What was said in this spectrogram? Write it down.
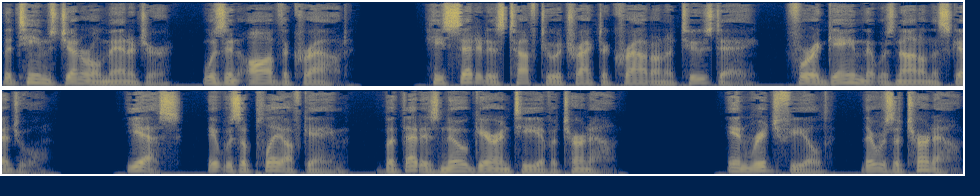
the team's general manager, was in awe of the crowd. He said it is tough to attract a crowd on a Tuesday, for a game that was not on the schedule. Yes, it was a playoff game, but that is no guarantee of a turnout. In Ridgefield, there was a turnout.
